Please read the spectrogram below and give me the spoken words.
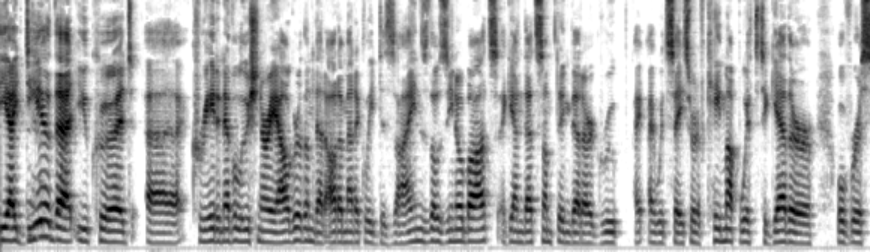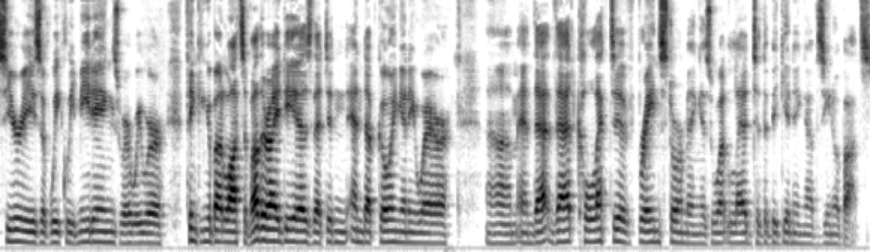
The idea that you could uh, create an evolutionary algorithm that automatically designs those xenobots, again, that's something that our group, I, I, would say, sort of came up with together over a series of weekly meetings where we were thinking about lots of other ideas that didn't end up going anywhere. Um, and that, that collective brainstorming is what led to the beginning of Xenobots.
